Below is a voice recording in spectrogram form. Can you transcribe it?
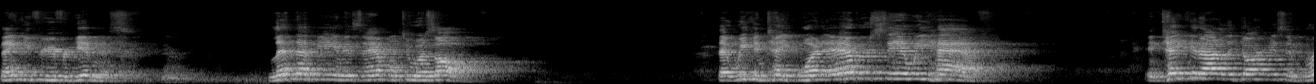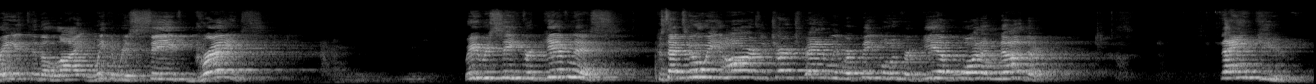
Thank you for your forgiveness. Let that be an example to us all. That we can take whatever sin we have and take it out of the darkness and bring it to the light, and we can receive grace. We receive forgiveness. Because that's who we are as a church family. We're people who forgive one another. Thank you.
